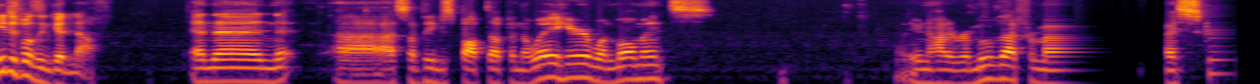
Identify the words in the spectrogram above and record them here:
he just wasn't good enough and then uh something just popped up in the way here one moment i don't even know how to remove that from my, my screen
